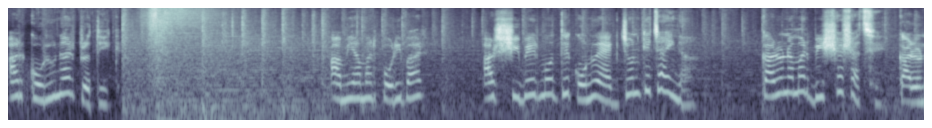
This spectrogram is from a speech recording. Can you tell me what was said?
আর করুণার প্রতীক। আমি আমার পরিবার আর শিবের মধ্যে কোনো একজনকে চাই না। কারণ আমার বিশ্বাস আছে। কারণ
